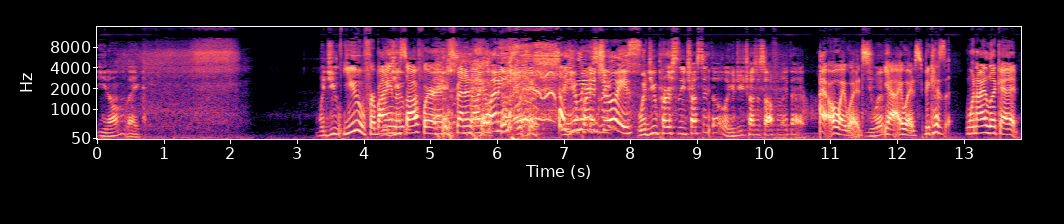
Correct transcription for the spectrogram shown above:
You know, like. Would you? You for buying the software and spending all your money. would you made a choice. Would you personally trust it though? Like, would you trust a software like that? I, oh, I would. You would? Yeah, I would. Because when I look at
